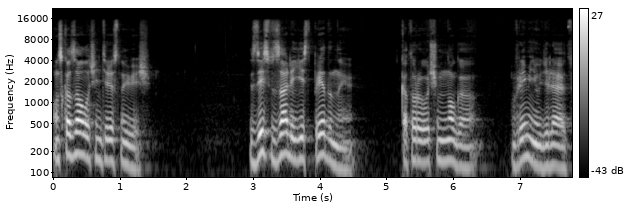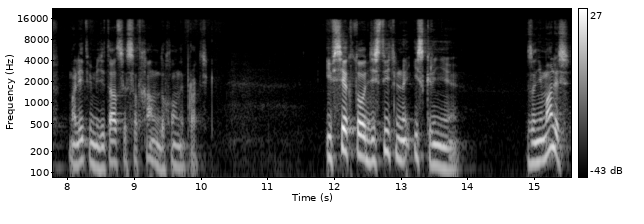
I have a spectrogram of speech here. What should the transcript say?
он сказал очень интересную вещь. Здесь в зале есть преданные, которые очень много времени уделяют молитве, медитации, садханы, духовной практике. И все, кто действительно искренне занимались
